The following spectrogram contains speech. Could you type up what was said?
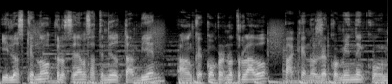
y los que no, que los hayamos atendido también, aunque compren otro lado, para que nos recomienden con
